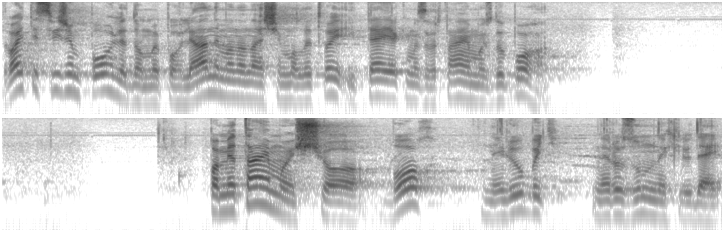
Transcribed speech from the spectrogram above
Давайте свіжим поглядом ми поглянемо на наші молитви і те, як ми звертаємось до Бога. Пам'ятаємо, що Бог не любить нерозумних людей.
